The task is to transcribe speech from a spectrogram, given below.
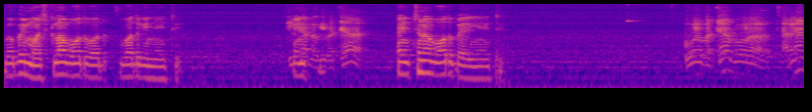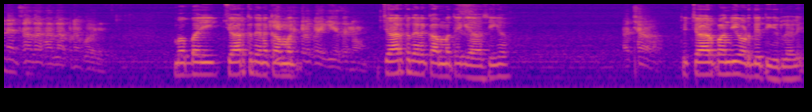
ਬਾਬਾ ਜੀ ਮੁਸ਼ਕਲਾਂ ਬਹੁਤ ਵੱਧ ਵੱਧ ਗਈਆਂ ਇੱਥੇ। ਕੀ ਗੱਲ ਹੋ ਗਈ ਬੱਚਾ? ਟੈਨਸ਼ਨਾਂ ਬਹੁਤ ਪੈ ਗਈਆਂ ਇੱਥੇ। ਬੋਲ ਬੱਚਾ ਬੋਲ ਸਾਰੀਆਂ ਟੈਨਸ਼ਨਾਂ ਦਾ ਹੱਲ ਆਪਣੇ ਕੋਲੇ। ਬਾਬਾ ਜੀ ਚਾਰ ਕੁ ਦਿਨ ਕੰਮ ਮੁਸ਼ਕਲ ਪੈ ਗਈ ਹੈ ਤੈਨੂੰ? ਚਾਰ ਕੁ ਦਿਨ ਕੰਮ ਤੇ ਗਿਆ ਸੀਗਾ। ਅੱਛਾ। ਤੇ ਚਾਰ ਪੰਜ ਹੀ ਉੜਦੇ ਤੀਰ ਲੈ ਲਏ।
